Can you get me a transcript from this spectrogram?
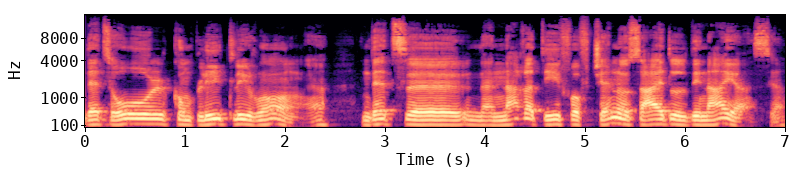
that's all completely wrong. Yeah? That's a narrative of genocidal deniers. Yeah?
